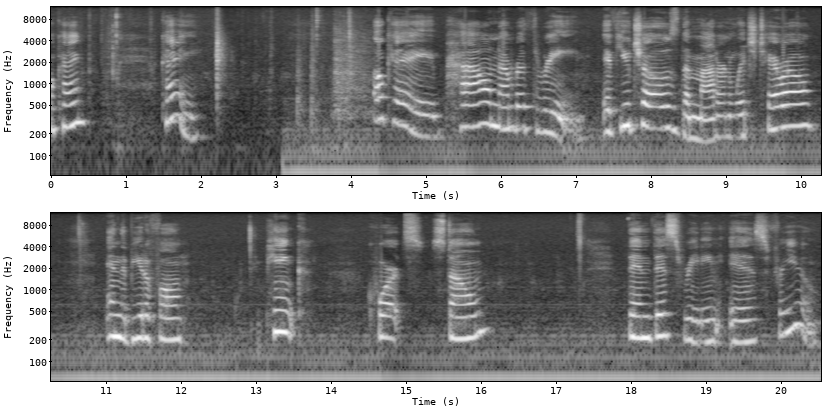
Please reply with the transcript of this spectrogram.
Okay? Okay. Okay, pile number three. If you chose the Modern Witch Tarot, in the beautiful pink quartz stone, then this reading is for you.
